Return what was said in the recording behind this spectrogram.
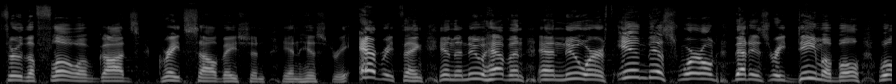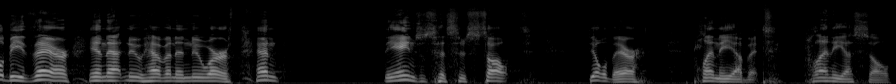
through the flow of God's great salvation in history. Everything in the new heaven and new earth in this world that is redeemable will be there in that new heaven and new earth. And the angel says there's salt still there, plenty of it. Plenty of salt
